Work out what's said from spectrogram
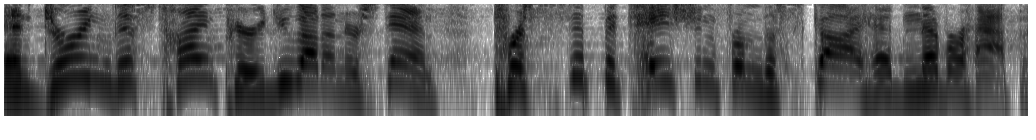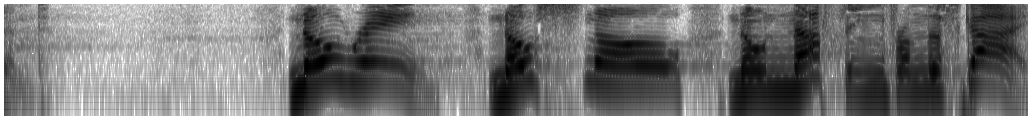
And during this time period, you got to understand, precipitation from the sky had never happened. No rain, no snow, no nothing from the sky.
